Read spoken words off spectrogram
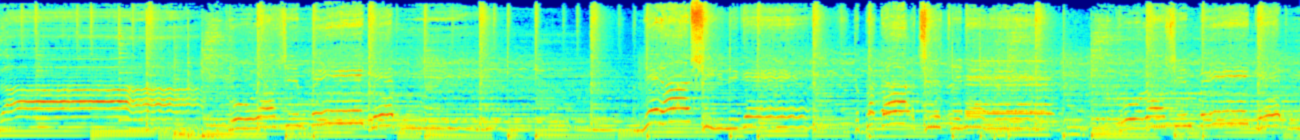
တာ တပတ်ကအချစ်တွေနဲ့ကိုရောရှင်ပေးခဲ့ပြီ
